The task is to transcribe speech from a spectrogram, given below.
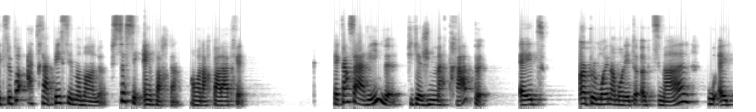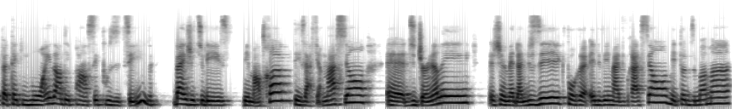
Et tu ne peux pas attraper ces moments-là. Puis ça, c'est important. On va en reparler après. Fait quand ça arrive, puis que je m'attrape, être un peu moins dans mon état optimal ou être peut-être moins dans des pensées positives, ben j'utilise des mantras, des affirmations, euh, du journaling, je mets de la musique pour euh, élever ma vibration, mes taux du moment.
